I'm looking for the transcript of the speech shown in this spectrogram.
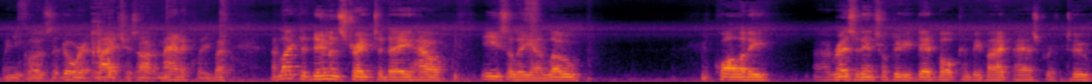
When you close the door, it latches automatically. But I'd like to demonstrate today how easily a low quality uh, residential duty deadbolt can be bypassed with two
